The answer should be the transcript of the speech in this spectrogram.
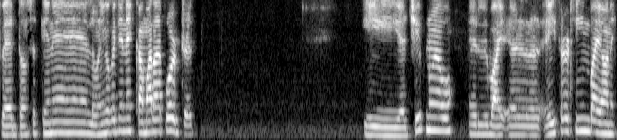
pero entonces tiene, lo único que tiene es cámara de portrait y el chip nuevo, el, el A13 Bionic.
